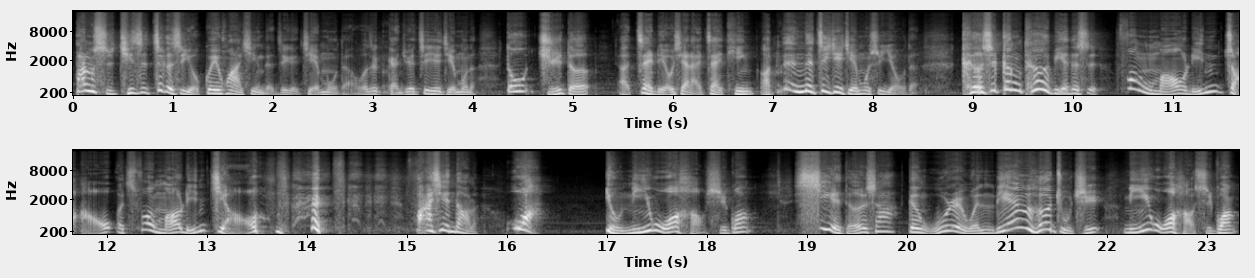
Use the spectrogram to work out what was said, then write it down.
当时其实这个是有规划性的这个节目的，我就感觉这些节目呢都值得啊再留下来再听啊。那那这些节目是有的。可是更特别的是，凤毛麟爪，凤毛麟角，发现到了哇，有你我好时光，谢德沙跟吴瑞文联合主持你我好时光，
